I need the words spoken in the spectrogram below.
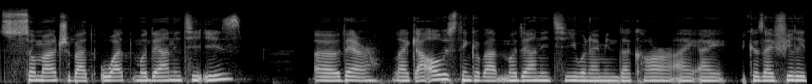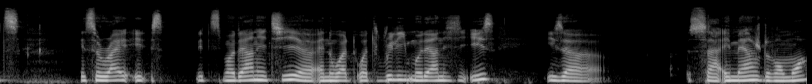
so much about what modernity is uh, there. Like I always think about modernity when I'm in Dakar. I, I because I feel it's, it's a right. It's it's modernity, uh, and what what really modernity is, is a. Ça émerge devant moi.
